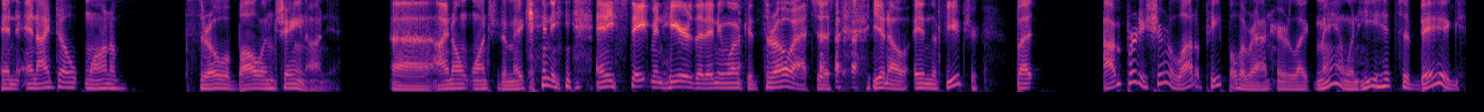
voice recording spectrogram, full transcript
and and I don't want to throw a ball and chain on you. Uh, I don't want you to make any any statement here that anyone could throw at us, you know, in the future. But I'm pretty sure a lot of people around here are like, man, when he hits it big,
